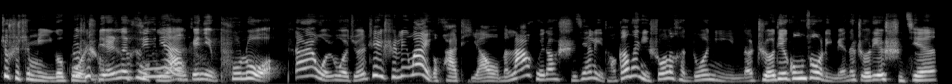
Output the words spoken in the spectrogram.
就是这么一个过程，别人的经验给你铺路。当然，我我觉得这是另外一个话题啊。我们拉回到时间里头，刚才你说了很多你的折叠工作里面的折叠时间，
